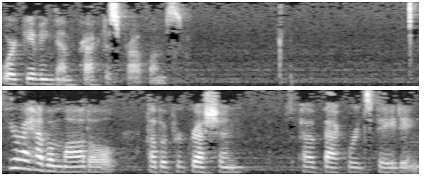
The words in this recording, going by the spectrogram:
or giving them practice problems. Here I have a model of a progression of backwards fading.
